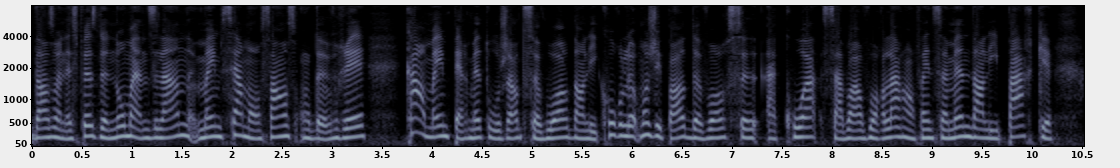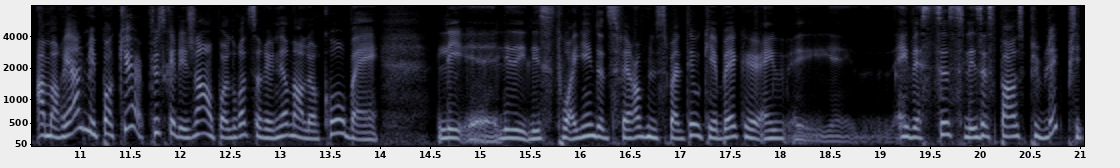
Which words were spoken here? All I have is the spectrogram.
dans une espèce de no man's land, même si, à mon sens, on devrait quand même permettre aux gens de se voir dans les cours. Là, moi, j'ai hâte de voir ce à quoi ça va avoir l'air en fin de semaine dans les parcs à Montréal, mais pas que, puisque les gens n'ont pas le droit de se réunir dans leurs cours, ben les, euh, les, les, citoyens de différentes municipalités au Québec euh, euh, investissent les espaces publics. Puis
